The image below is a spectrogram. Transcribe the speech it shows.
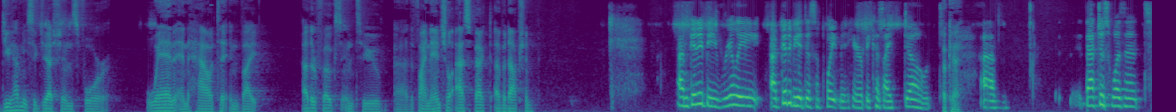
Do you have any suggestions for when and how to invite other folks into uh, the financial aspect of adoption? I'm going to be really, I'm going to be a disappointment here because I don't. Okay. Um, that just wasn't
